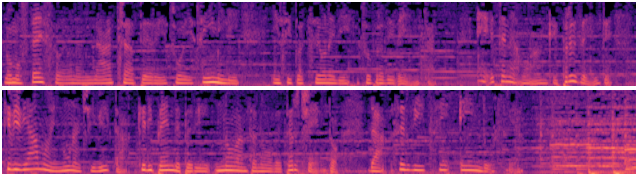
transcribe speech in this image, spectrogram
L'uomo stesso è una minaccia per i suoi simili in situazione di sopravvivenza e teniamo anche presente che viviamo in una civiltà che dipende per il 99% da servizi e industria.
